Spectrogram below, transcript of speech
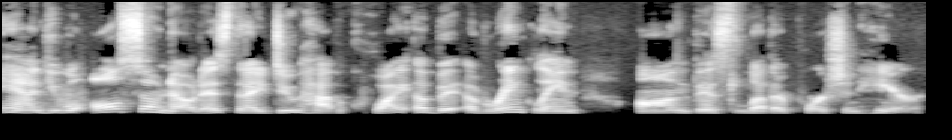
and you will also notice that I do have quite a bit of wrinkling on this leather portion here.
